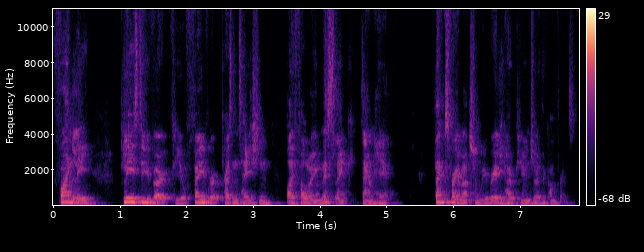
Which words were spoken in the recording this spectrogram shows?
Finally, please do vote for your favorite presentation by following this link down here. Thanks very much and we really hope you enjoy the conference.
